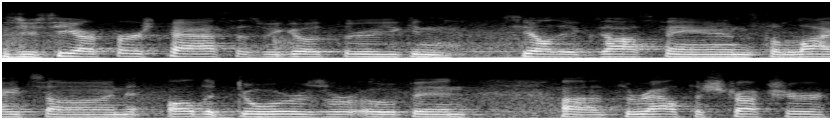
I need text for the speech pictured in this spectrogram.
As you see our first pass as we go through, you can see all the exhaust fans, the lights on, all the doors are open uh, throughout the structure.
